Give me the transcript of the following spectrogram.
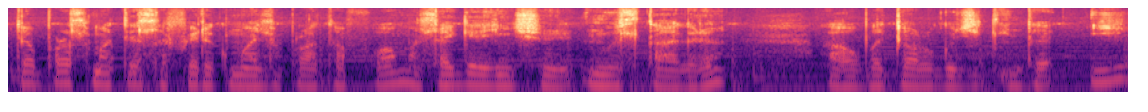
Até a próxima terça-feira com mais uma plataforma. Segue a gente no Instagram, arroba Teólogo de Quinta e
